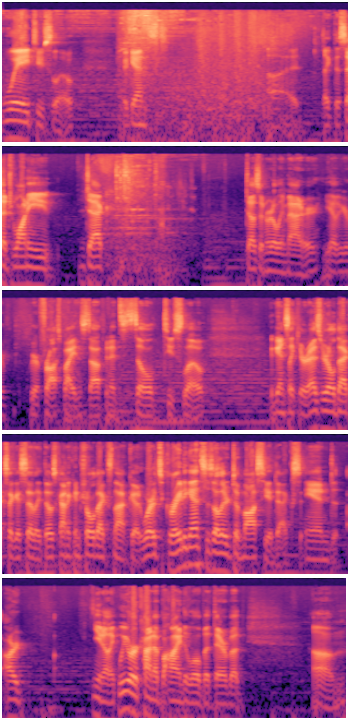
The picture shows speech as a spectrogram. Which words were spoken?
way too slow. Against uh, like the Sejuani deck, doesn't really matter. You have your your frostbite and stuff, and it's still too slow. Against like your Ezreal decks, like I said, like those kind of control decks, not good. Where it's great against is other Demacia decks, and our, you know, like we were kind of behind a little bit there, but um,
